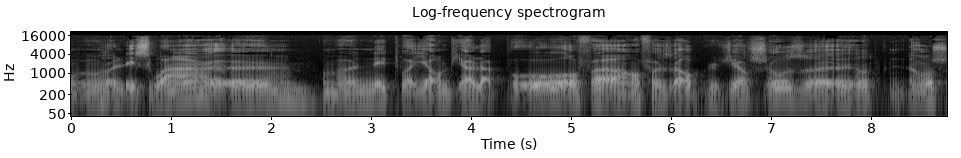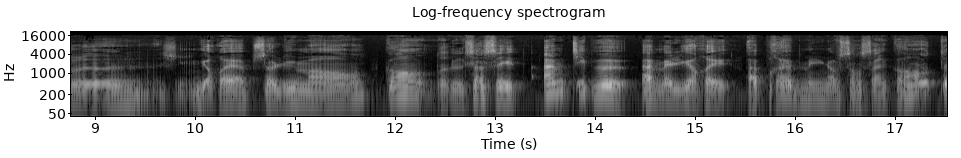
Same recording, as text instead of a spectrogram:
euh, les soins en me nettoyant bien la peau, enfin en faisant plusieurs choses dont j'ignorais absolument. Quand ça s'est un petit peu amélioré. Après 1950,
